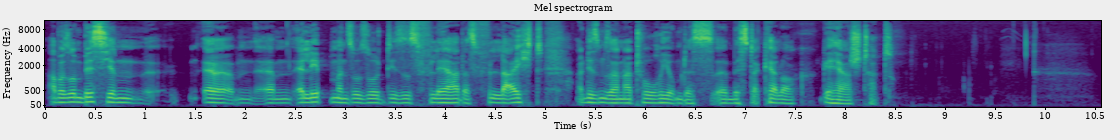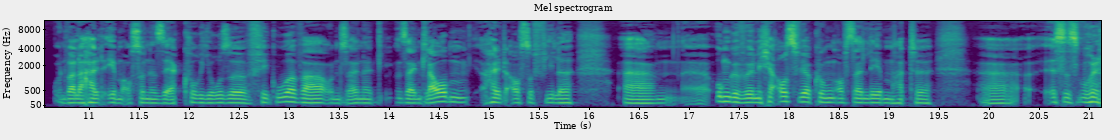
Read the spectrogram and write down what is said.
Aber so ein bisschen äh, äh, erlebt man so, so dieses Flair, das vielleicht an diesem Sanatorium des äh, Mr. Kellogg geherrscht hat. Und weil er halt eben auch so eine sehr kuriose Figur war und seine, sein Glauben halt auch so viele ähm, äh, ungewöhnliche Auswirkungen auf sein Leben hatte, äh, ist es wohl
